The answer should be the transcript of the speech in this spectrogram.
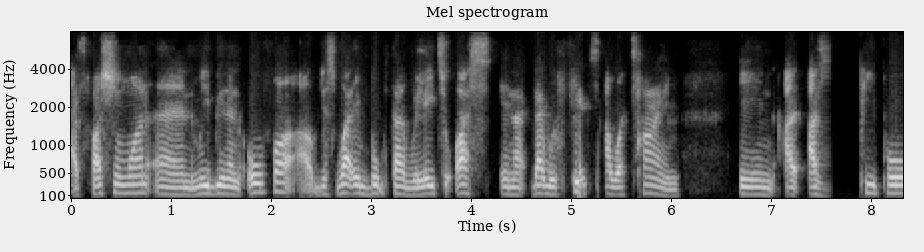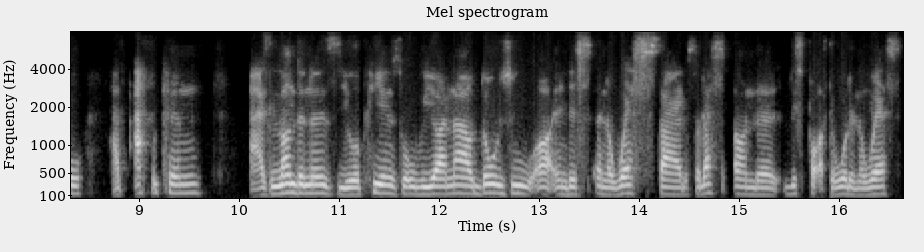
as fashion one and me being an author, uh, I'm just writing books that relate to us and that, that reflects our time in as people, as African, as Londoners, Europeans, what we are now, those who are in this in the west side. So that's on the this part of the world in the west.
